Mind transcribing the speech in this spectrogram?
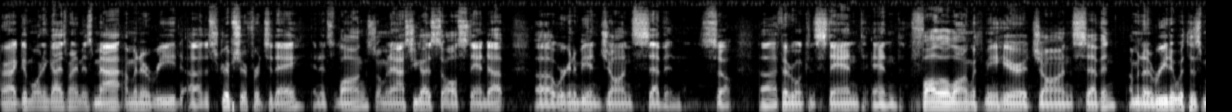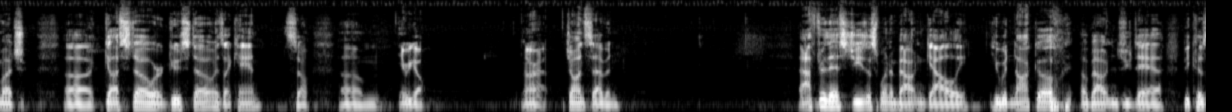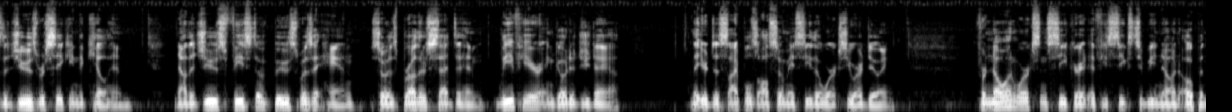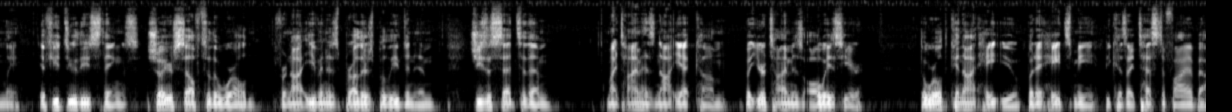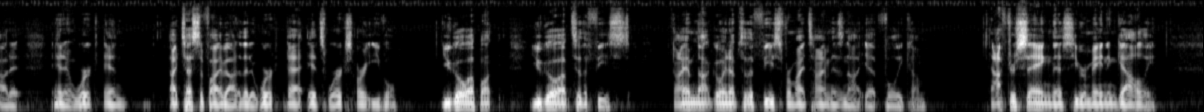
All right, good morning, guys. My name is Matt. I'm going to read uh, the scripture for today, and it's long, so I'm going to ask you guys to all stand up. Uh, we're going to be in John 7. So uh, if everyone can stand and follow along with me here at John 7, I'm going to read it with as much uh, gusto or gusto as I can. So um, here we go. All right, John 7. After this, Jesus went about in Galilee he would not go about in Judea because the Jews were seeking to kill him. Now the Jews' feast of booths was at hand, so his brothers said to him, Leave here and go to Judea, that your disciples also may see the works you are doing. For no one works in secret if he seeks to be known openly. If you do these things, show yourself to the world, for not even his brothers believed in him. Jesus said to them, My time has not yet come, but your time is always here. The world cannot hate you, but it hates me because I testify about it and it worked and I testify about it that it worked that its works are evil. You go up on you go up to the feast. I am not going up to the feast for my time has not yet fully come. After saying this, he remained in Galilee.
